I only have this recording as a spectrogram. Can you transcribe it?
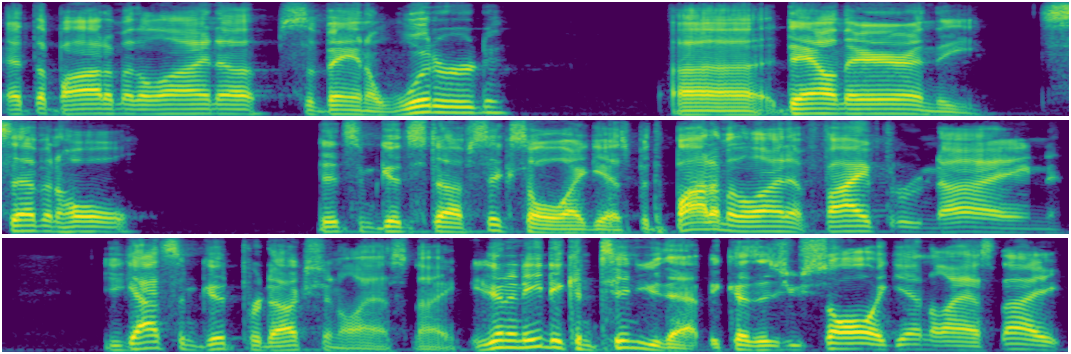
at the bottom of the lineup. Savannah Woodard uh, down there in the seven hole did some good stuff. Six hole, I guess, but the bottom of the lineup, five through nine you got some good production last night. You're going to need to continue that because, as you saw again last night,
